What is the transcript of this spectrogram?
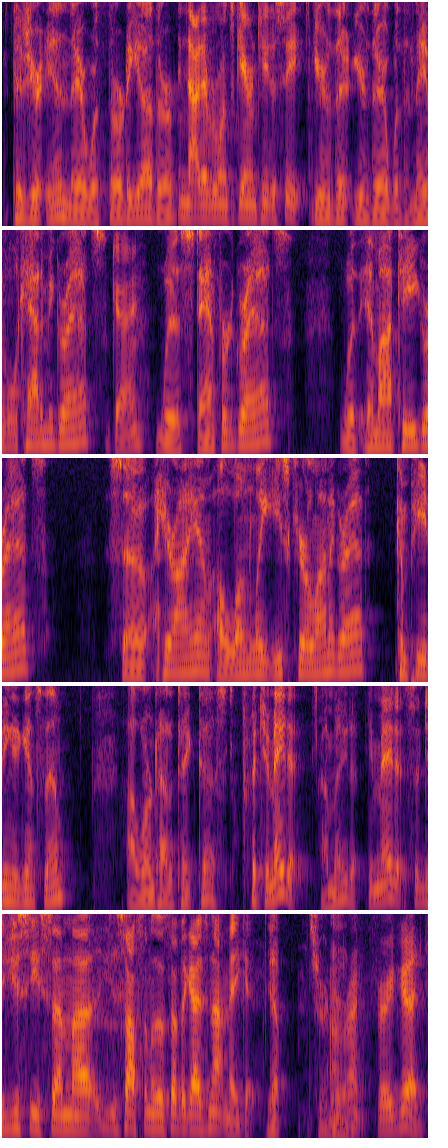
because you're in there with 30 other. And not everyone's guaranteed a seat. You're there, you're there with the Naval Academy grads. Okay. With Stanford grads, with MIT grads. So here I am, a lonely East Carolina grad, competing against them. I learned how to take tests. But you made it. I made it. You made it. So did you see some? Uh, you saw some of those other guys not make it. Yep. Sure did. All right, very good.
